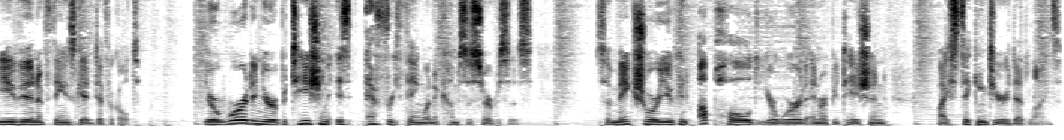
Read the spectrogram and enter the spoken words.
even if things get difficult. Your word and your reputation is everything when it comes to services. So make sure you can uphold your word and reputation by sticking to your deadlines.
